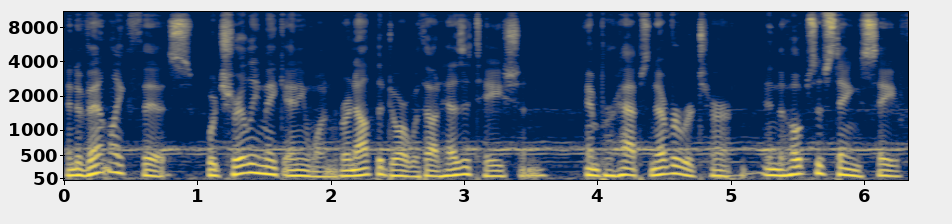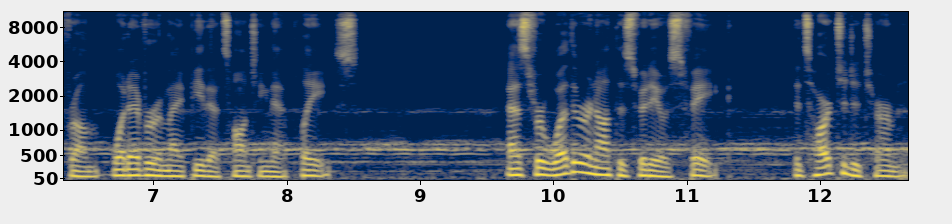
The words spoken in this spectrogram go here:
An event like this would surely make anyone run out the door without hesitation and perhaps never return in the hopes of staying safe from whatever it might be that's haunting that place. As for whether or not this video is fake, it's hard to determine.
